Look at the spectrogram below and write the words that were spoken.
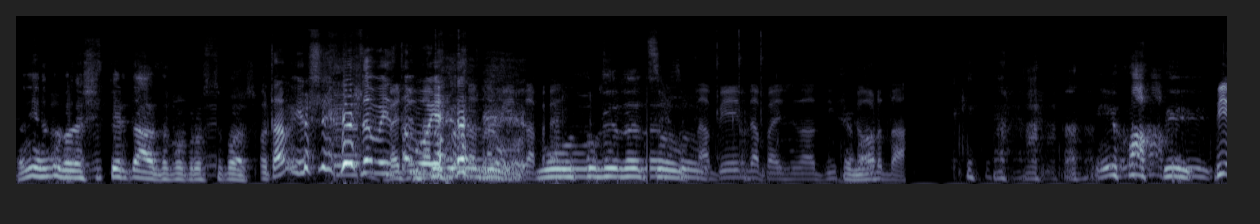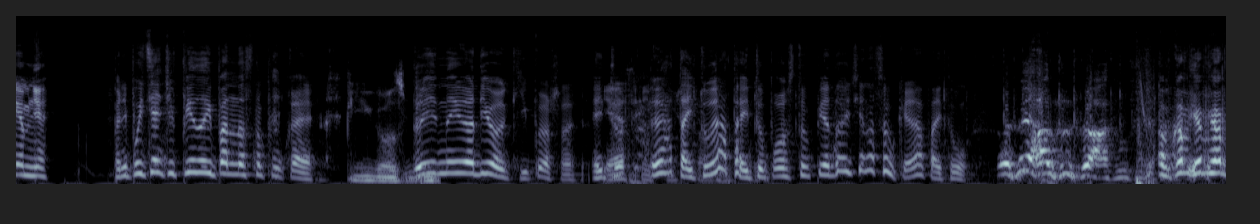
No nie, no dobra, ja się wpierdalam, to po prostu, patrz. O tam już, dawaj to moje. No, kurde, lecą. Na bienda będzie na Discorda. Bije mnie! Panie policjancie, wpierdoli pan nas na puchę. Pigo Do jednej radiolki, proszę. Ej, tu, rataj tu, rataj tu, po prostu wpierdolcie na sukę, rataj tu. Ap, ap.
